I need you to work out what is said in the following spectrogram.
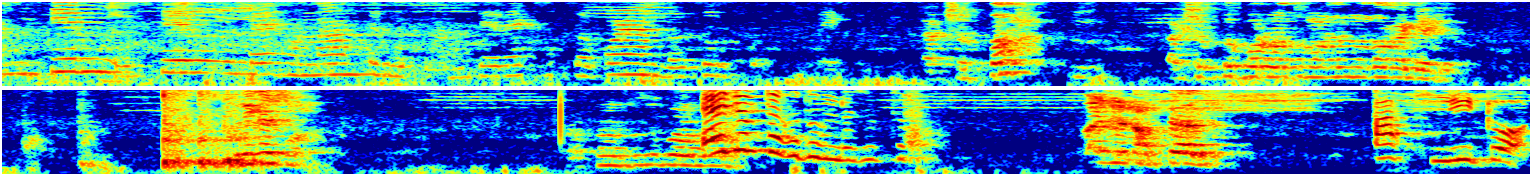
আমি তেল তেল এখন আনতে গেছিলাম তেল এক সপ্তাহ পরে আনলো চলতো এক সপ্তাহ এক সপ্তাহ পর তোমার জন্য যাবে কে ঠিক আছে সবসময় শুধু করো এই চুপ থাকো তোমরা চুপ থাকো এই যে নাও তেল পাঁচ লিটার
